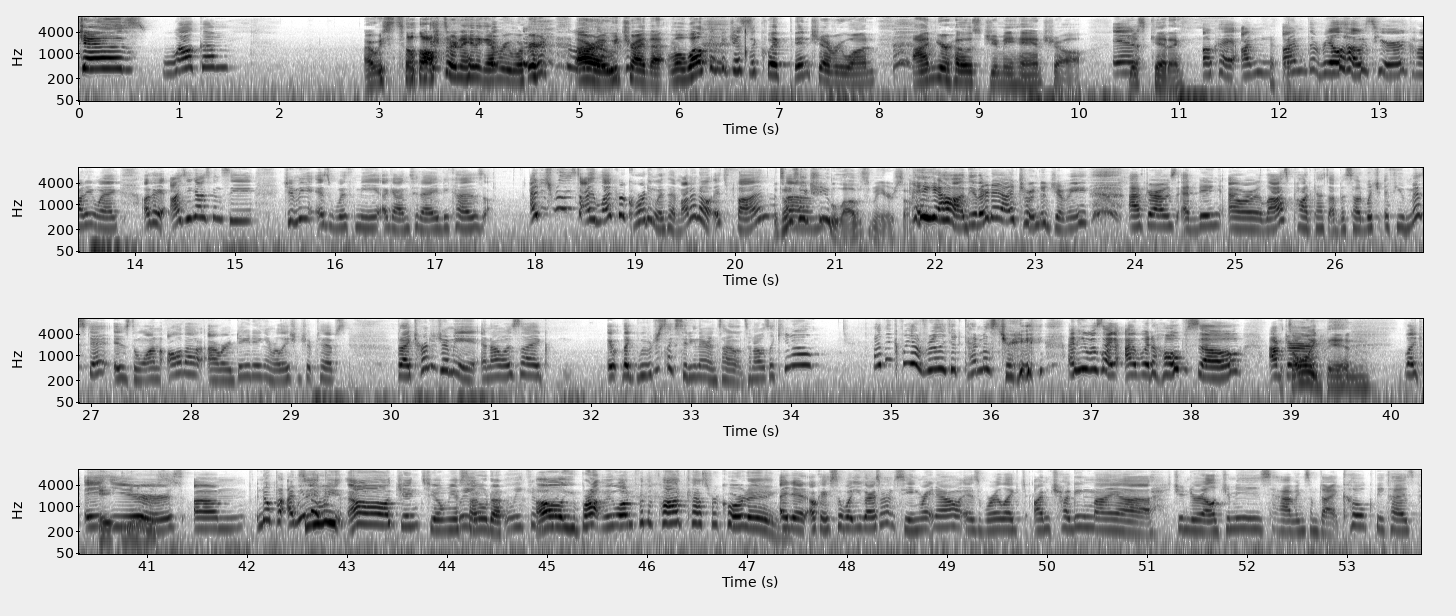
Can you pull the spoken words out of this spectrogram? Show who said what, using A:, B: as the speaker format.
A: bitches!
B: Welcome.
A: Are we still alternating every word? All right, we tried that. Well, welcome to Just a Quick Pinch, everyone. I'm your host, Jimmy Hanshaw.
B: And
A: Just kidding.
B: okay, I'm I'm the real host here, Connie Wang. Okay, as you guys can see, Jimmy is with me again today because I just realized I like recording with him. I don't know, it's fun.
A: It's almost like
B: Um,
A: she loves me or something.
B: Yeah, the other day I turned to Jimmy after I was editing our last podcast episode, which, if you missed it, is the one all about our dating and relationship tips. But I turned to Jimmy and I was like, it, like we were just like sitting there in silence, and I was like, you know, I think we have really good chemistry. and he was like, I would hope so. After
A: It's only been.
B: like eight,
A: eight
B: years.
A: years.
B: Um, no, but I mean,
A: See,
B: like,
A: we. Oh, Jinx, you owe me a
B: We-
A: soda.
B: we can-
A: oh, you brought me one for the podcast recording.
B: I did. Okay, so what you guys aren't seeing right now is we're like I'm chugging my uh, ginger ale. Jimmy's having some diet coke because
